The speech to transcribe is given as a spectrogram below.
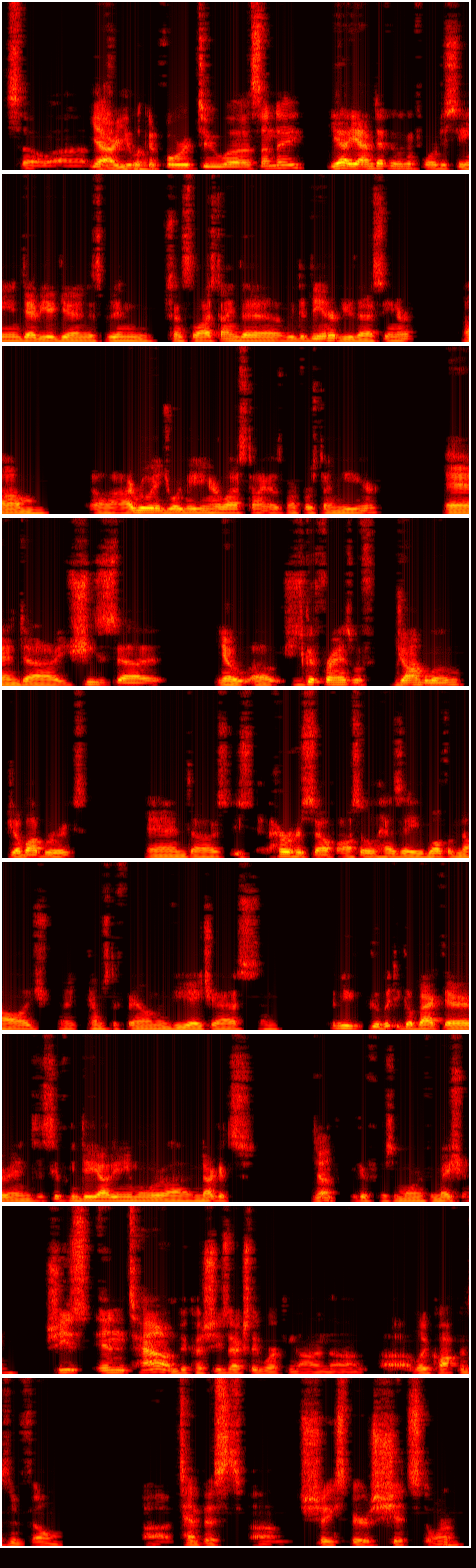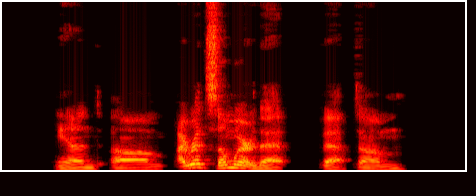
So uh, yeah, are you Sequel. looking forward to uh, Sunday? Yeah, yeah, I'm definitely looking forward to seeing Debbie again. It's been since the last time that we did the interview that I seen her. Um, uh, I really enjoyed meeting her last time. That was my first time meeting her, and uh, she's, uh, you know, uh, she's good friends with John Bloom, Joe Bob Briggs, and uh, her herself also has a wealth of knowledge when it comes to film and VHS, and it'd be good bit to go back there and see if we can dig out any more uh, nuggets. Yeah. for some more information. She's in town because she's actually working on uh, uh, Lloyd Kaufman's new film, uh, Tempest, um, Shakespeare's Shitstorm, and um, I read somewhere that that um,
